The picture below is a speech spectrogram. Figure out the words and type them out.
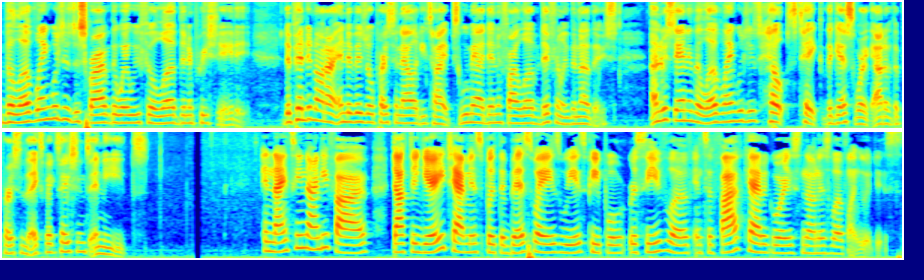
The love languages describe the way we feel loved and appreciated. Depending on our individual personality types, we may identify love differently than others. Understanding the love languages helps take the guesswork out of the person's expectations and needs. In 1995, Dr. Gary Chapman split the best ways we as people receive love into five categories known as love languages.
